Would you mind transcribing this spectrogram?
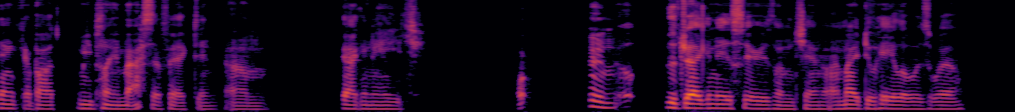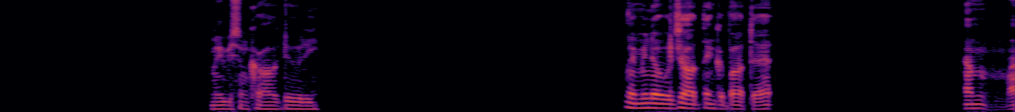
think about me playing Mass Effect and um Dragon Age. Or, and uh, the Dragon Age series on the channel. I might do Halo as well. Maybe some Call of Duty. Let me know what y'all think about that. I'm, I,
